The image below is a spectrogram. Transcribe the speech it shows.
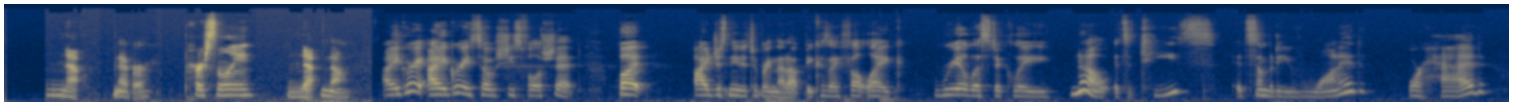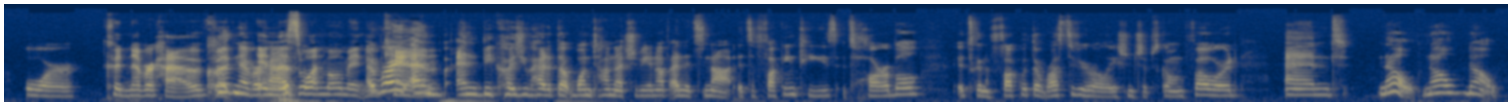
No. Never. Personally, no. No. I agree. I agree. So she's full of shit. But I just needed to bring that up because I felt like realistically, no, it's a tease. It's somebody you wanted or had or Could never have. Could never in have. this one moment. Right can. and and because you had it that one time that should be enough and it's not. It's a fucking tease. It's horrible. It's going to fuck with the rest of your relationships going forward. And no, no, no.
